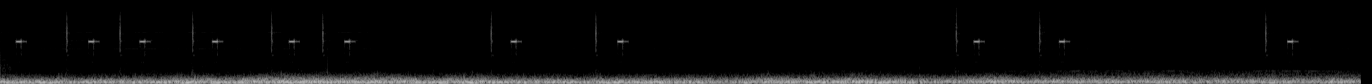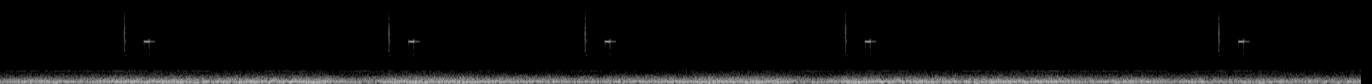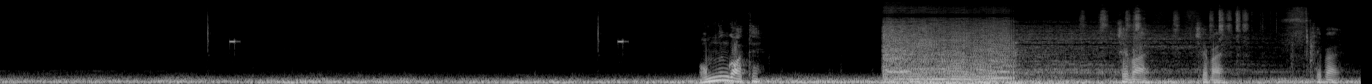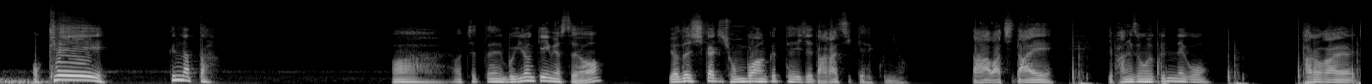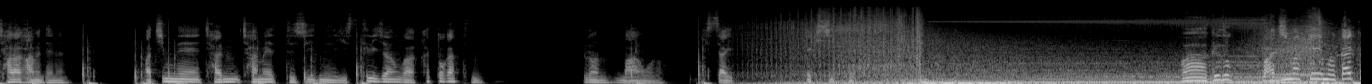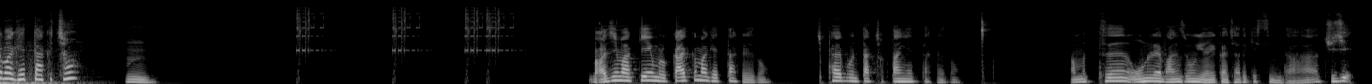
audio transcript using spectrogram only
없는 것 같아. 제발, 제발, 제발. 오케이, 끝났다. 아, 어쨌든 뭐 이런 게임이었어요. 8시까지 존버한 끝에 이제 나갈 수 있게 됐군요. 나 마치 나의 방송을 끝내고 바로 갈 자러 가면 되는 마침내 잠 잠에 들 수 있는 이 스틸리전과 똑같은 그런 마음으로 익사이트 엑시트. 와 그래도 마지막 게임으로 깔끔하게 했다 그쵸? 음. 마지막 게임으로 깔끔하게 했다 그래도. 18분 딱 적당히 했다 그래도. 아무튼 오늘의 방송은 여기까지 하겠습니다. GG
